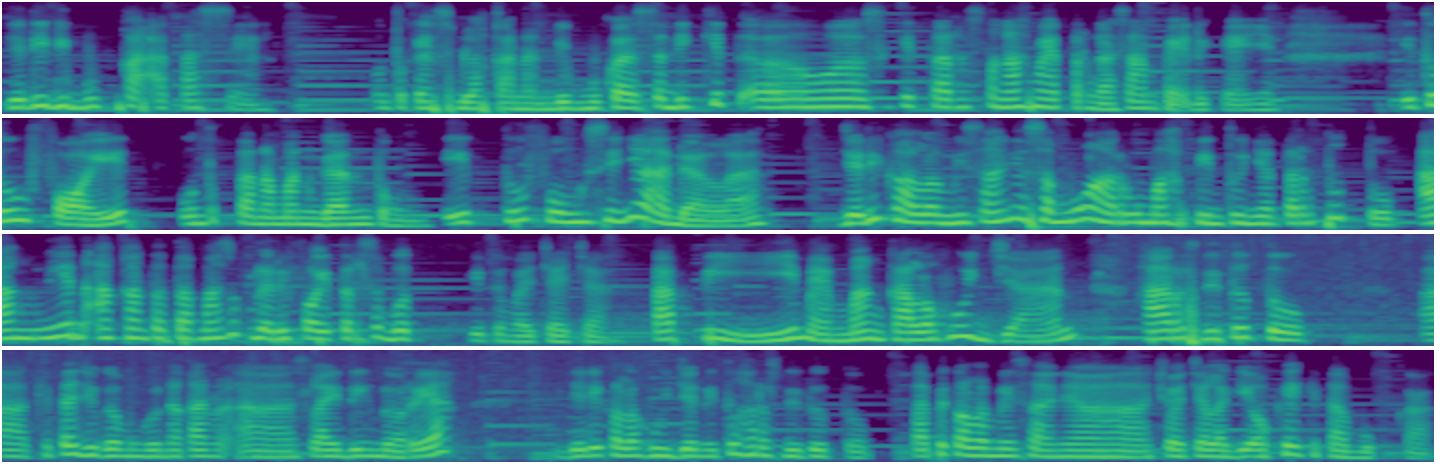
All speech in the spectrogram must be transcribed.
Jadi dibuka atasnya. Untuk yang sebelah kanan dibuka sedikit uh, sekitar setengah meter nggak sampai di kayaknya. Itu void untuk tanaman gantung. Itu fungsinya adalah jadi kalau misalnya semua rumah pintunya tertutup, angin akan tetap masuk dari void tersebut gitu Mbak Caca. Tapi memang kalau hujan harus ditutup. Uh, kita juga menggunakan uh, sliding door ya. Jadi kalau hujan itu harus ditutup. Tapi kalau misalnya cuaca lagi oke okay, kita buka.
